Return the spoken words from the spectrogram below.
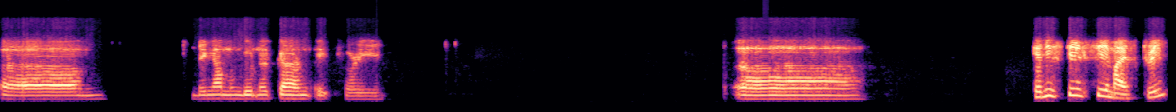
um, dengan menggunakan eh sorry. Uh, can you still see my screen?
